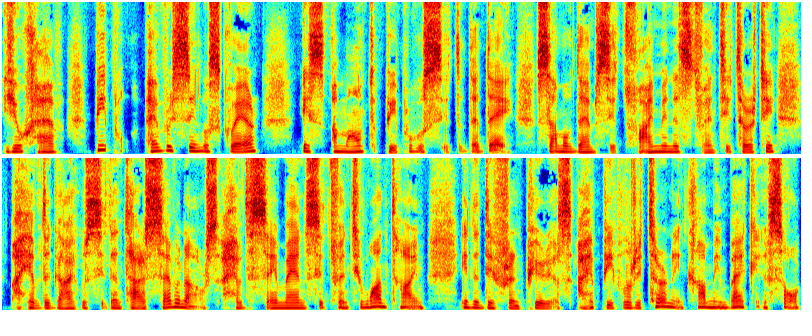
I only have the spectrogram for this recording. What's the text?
you have people. Every single square is amount of people who sit that day. Some of them sit five minutes, 20, 30. I have the guy who sit entire seven hours. I have the same man sit 21 time in the different periods. I have people returning, coming back and so on.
